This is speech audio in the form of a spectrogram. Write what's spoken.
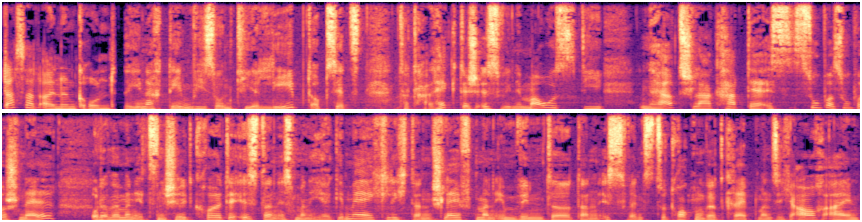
Das hat einen Grund. Je nachdem, wie so ein Tier lebt, ob es jetzt total hektisch ist, wie eine Maus, die einen Herzschlag hat, der ist super, super schnell. Oder wenn man jetzt eine Schildkröte ist, dann ist man eher gemächlich, dann schläft man im Winter, dann ist, wenn es zu trocken wird, gräbt man sich auch ein.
